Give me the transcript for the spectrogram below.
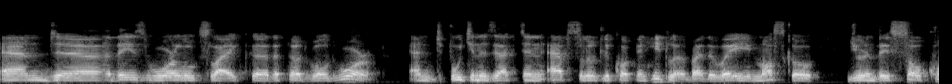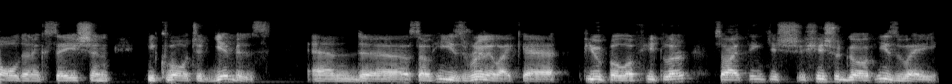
and uh, this war looks like the Third World War and Putin is acting absolutely copying Hitler. By the way, in Moscow, during this so called annexation, he quoted Goebbels. And uh, so he is really like a pupil of Hitler. So I think he, sh- he should go his way.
